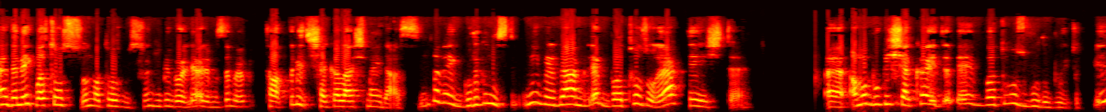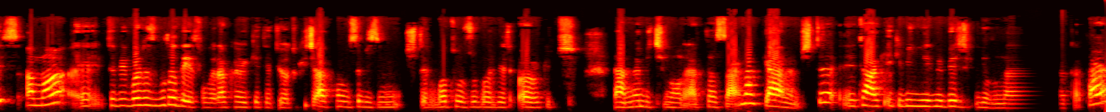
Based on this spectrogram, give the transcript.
Yani demek vatozsun, vatoz musun gibi böyle aramızda böyle tatlı bir şakalaşmaydı aslında ve grubun ismi birdenbire vatoz olarak değişti. E, ama bu bir şakaydı ve Vatoz grubuyduk biz. Ama e, tabii varız buradayız olarak hareket ediyorduk. Hiç aklımıza bizim işte Vatoz'u böyle bir örgütlenme biçimi olarak tasarlamak gelmemişti. E, ta ki 2021 yılına kadar.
